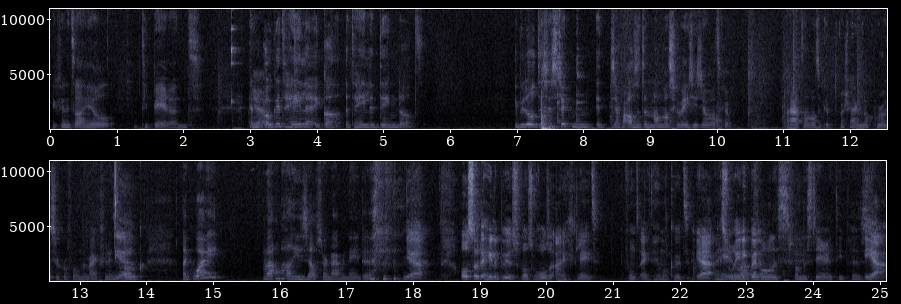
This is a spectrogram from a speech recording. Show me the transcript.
Ik vind het wel heel typerend. En Ja. ook het hele, ik kan het hele ding dat. Ik bedoel, het is een stuk. Het, zeg maar, als het een man was geweest die zo had gepraat, dan was ik het waarschijnlijk nog grosser gevonden. Maar ik vind het ook. Like, why? Waarom haal je jezelf zo naar beneden? Ja. Also, de hele beurs was roze aangekleed. Vond het echt helemaal kut. Ja, sorry, ik ben... vol is van de stereotypes. Ja,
